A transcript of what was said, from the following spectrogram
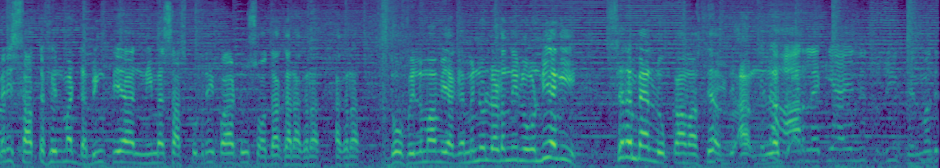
ਮੇਰੀ ਸੱਤ ਫਿਲਮਾਂ ਡਬਿੰਗ ਤੇ ਆ ਨੀ ਮੈਂ ਸੱਸ ਕੁੱਟਣੀ ਪਾਰਟ 2 ਸੌਦਾ ਖਰਾ ਖਰਾ ਖਰਾ। ਦੋ ਫਿਲਮਾਂ ਵੀ ਆ ਗਈਆਂ। ਮੈਨੂੰ ਲੜਨ ਦੀ ਲੋੜ ਨਹੀਂ ਹੈਗੀ। ਸਿਰਫ ਮੈਂ ਲੋਕਾਂ ਵਾਸਤੇ ਹਾਰ ਲੈ ਕੇ ਆਏ ਨੇ ਤੁਸੀਂ ਫਿਲਮਾਂ ਦੇ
